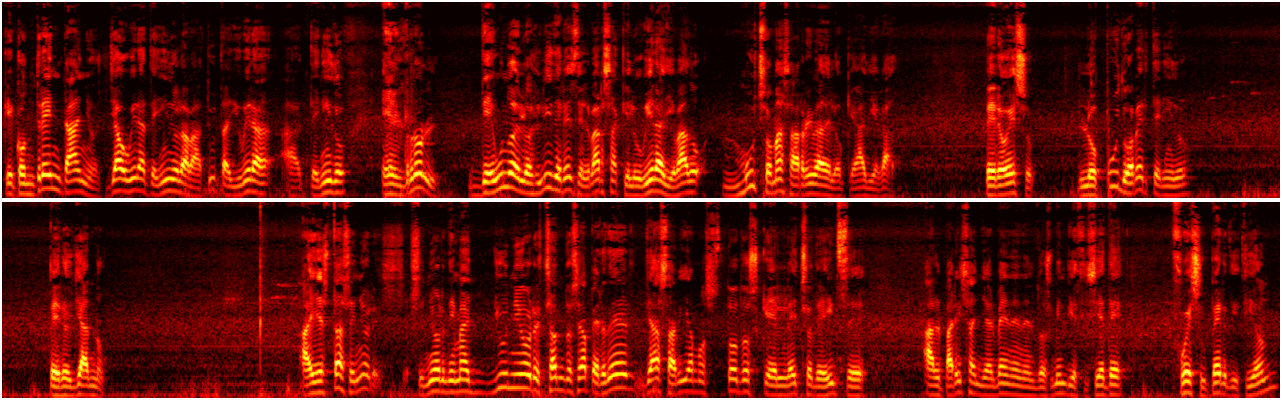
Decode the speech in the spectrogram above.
que con 30 años ya hubiera tenido la batuta y hubiera ah, tenido el rol de uno de los líderes del Barça que lo hubiera llevado mucho más arriba de lo que ha llegado. Pero eso lo pudo haber tenido, pero ya no. Ahí está, señores. El señor Neymar Jr. echándose a perder. Ya sabíamos todos que el hecho de irse al Paris Saint Germain en el 2017 fue su perdición.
